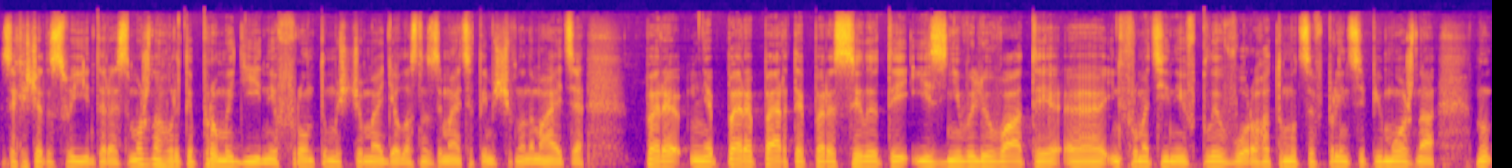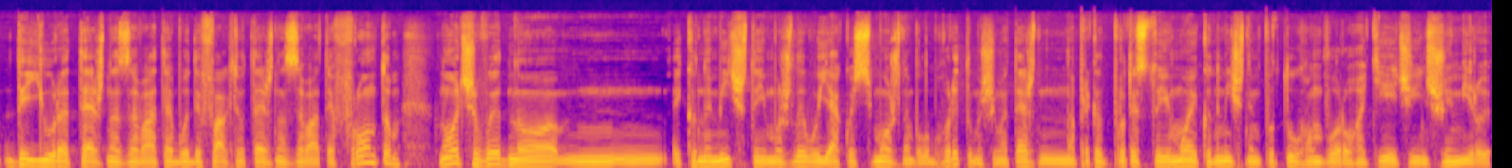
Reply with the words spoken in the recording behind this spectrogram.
захищати свої інтереси. Можна говорити про медійний фронт, тому що медіа власне займається тим, що вона намагається пере, переперти, пересилити і знівелювати е, інформаційний вплив ворога. Тому це в принципі можна ну де юре теж називати або де факто теж називати фронтом. Ну очевидно, економічно і можливо якось можна було б говорити тому що ми теж, наприклад, протистоїмо економічним потугам ворога тією чи іншою мірою.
